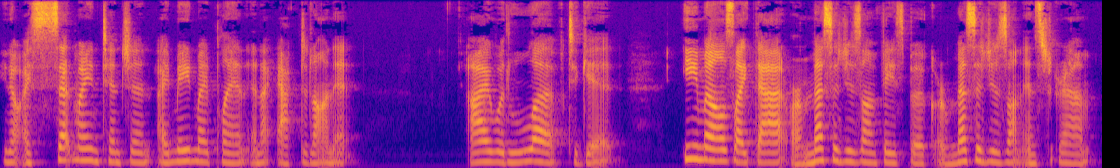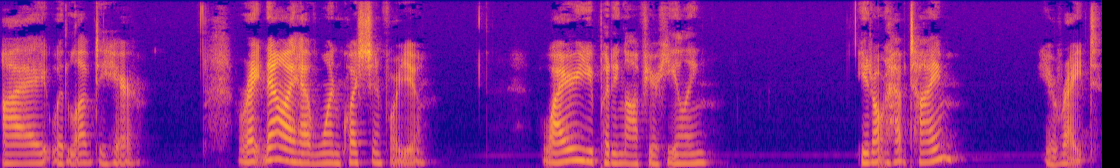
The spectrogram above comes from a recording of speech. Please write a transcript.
You know, I set my intention. I made my plan and I acted on it. I would love to get emails like that or messages on Facebook or messages on Instagram. I would love to hear. Right now, I have one question for you. Why are you putting off your healing? You don't have time? You're right.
